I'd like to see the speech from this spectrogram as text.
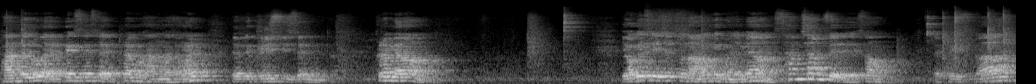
반대로 fx에서 f 프라임으로 가는 과정을 여러분들 그릴 수 있어야 됩니다. 그러면 여기서 이제 또 나오는 게 뭐냐면 3차 함수에 대해서 fx가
